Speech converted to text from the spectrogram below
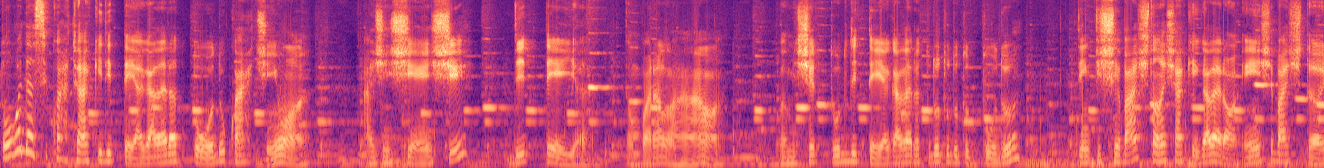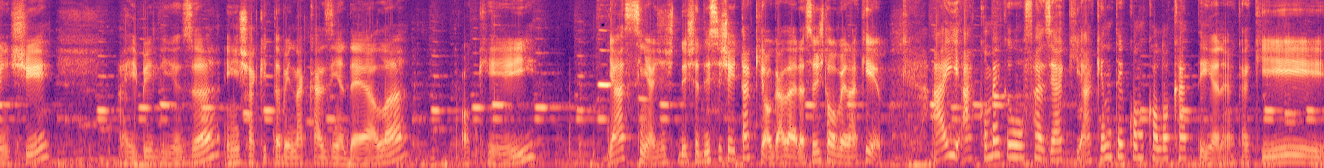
todo esse quartinho aqui de teia. Galera, todo o quartinho, ó. A gente enche de teia. Então, bora lá, ó. Vamos encher tudo de teia, galera. Tudo, tudo, tudo, tudo. Tem que encher bastante aqui, galera, ó. Enche bastante. Aí, beleza. Enche aqui também na casinha dela. Ok. E assim, a gente deixa desse jeito aqui, ó, galera. Vocês estão vendo aqui? Aí, como é que eu vou fazer aqui? Aqui não tem como colocar teia, né? Que aqui...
